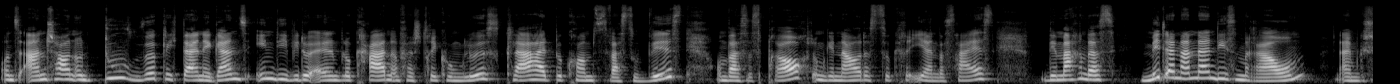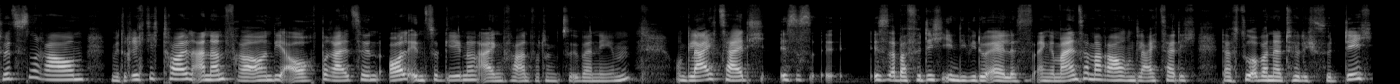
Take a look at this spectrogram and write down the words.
uns anschauen und du wirklich deine ganz individuellen Blockaden und Verstrickungen löst, Klarheit bekommst, was du willst und was es braucht, um genau das zu kreieren. Das heißt, wir machen das miteinander in diesem Raum. in einem geschützten Raum mit richtig tollen anderen Frauen, die auch bereit sind, all in zu gehen und Eigenverantwortung zu übernehmen. Und gleichzeitig ist es, ist es aber für dich individuell. Es ist ein gemeinsamer Raum und gleichzeitig darfst du aber natürlich für dich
